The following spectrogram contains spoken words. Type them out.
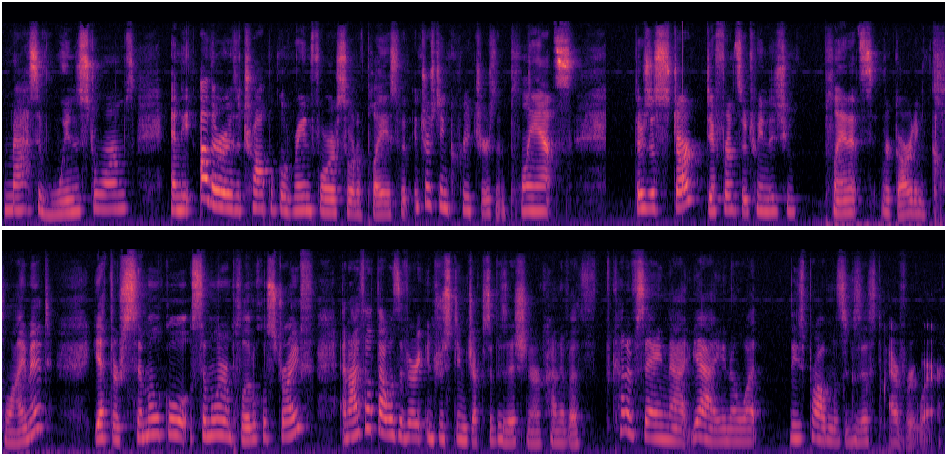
massive windstorms, and the other is a tropical rainforest sort of place with interesting creatures and plants. There's a stark difference between the two planets regarding climate, yet they're similar similar in political strife, and I thought that was a very interesting juxtaposition or kind of a kind of saying that yeah, you know what, these problems exist everywhere.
